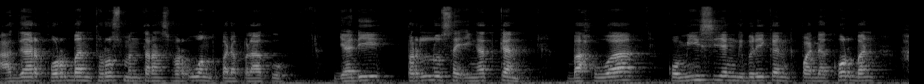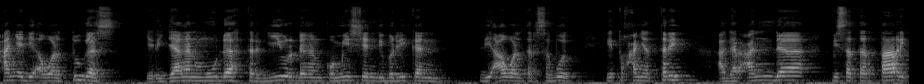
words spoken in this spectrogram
agar korban terus mentransfer uang kepada pelaku. Jadi perlu saya ingatkan bahwa komisi yang diberikan kepada korban hanya di awal tugas. Jadi jangan mudah tergiur dengan komisi yang diberikan di awal tersebut. Itu hanya trik agar Anda bisa tertarik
